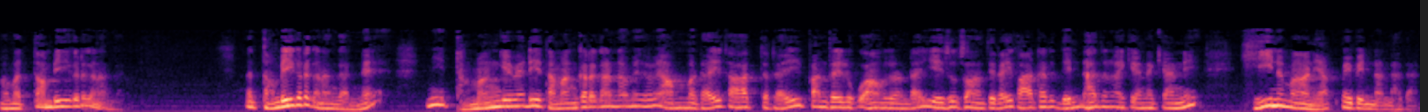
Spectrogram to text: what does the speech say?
මමත් තඹීකට ගණන් ගන්නවා. තඹේකට ගණන් ගන්නෑ. මේ තමන්ගේ වැඩේ තමන් කරගන්නවා මේ අම්මටයි තාත්තටයි පන්සලේ ලොකු ආමතුරන්ටයි යේසුස් වහන්සේටයි කාට හරි දෙන්න හදනවා කියන කියන්නේ හීනමානයක් මේ පෙන්වන්න හදන.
